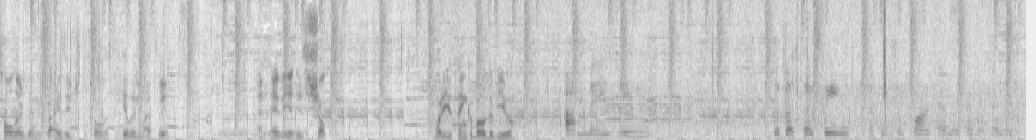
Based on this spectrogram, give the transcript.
taller than Gaiziņš, the tallest hill in Latvia. And Evie is shocked. What do you think about the view? Amazing! The best I've seen, I think, so far, ever, ever, ever.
